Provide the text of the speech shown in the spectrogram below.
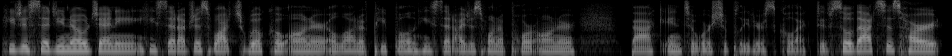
he just said, You know, Jenny, he said, I've just watched Wilco honor a lot of people. And he said, I just want to pour honor back into Worship Leaders Collective. So that's his heart.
